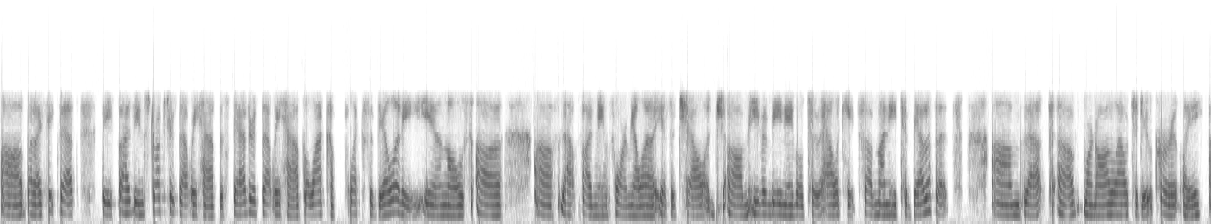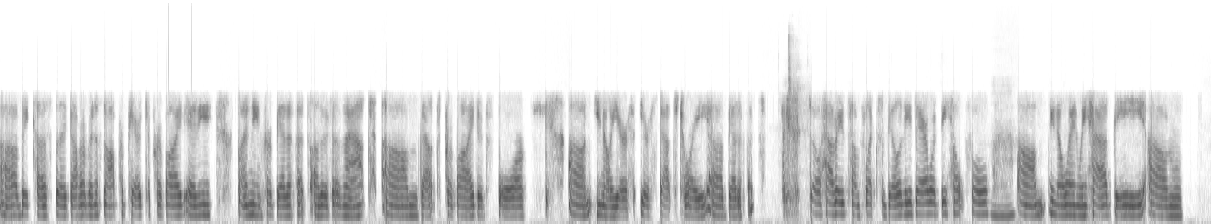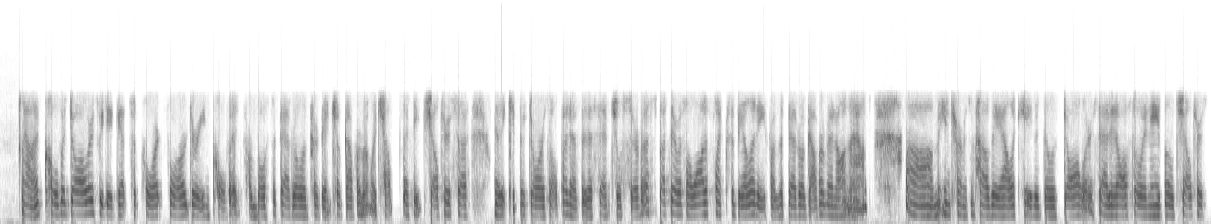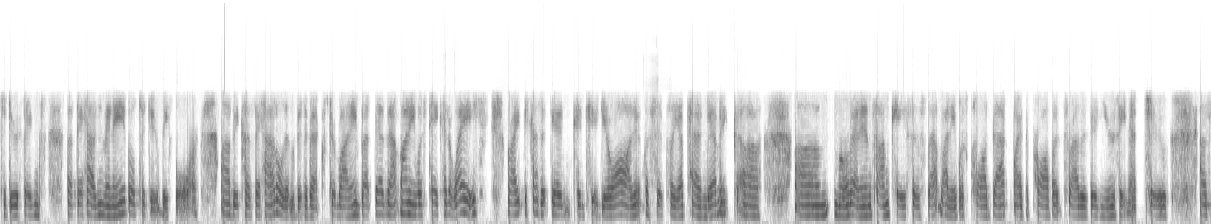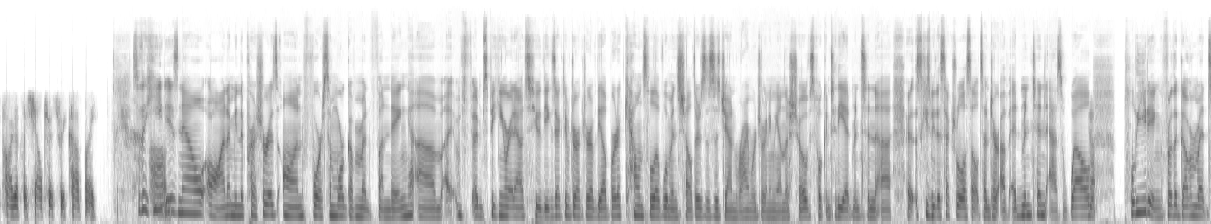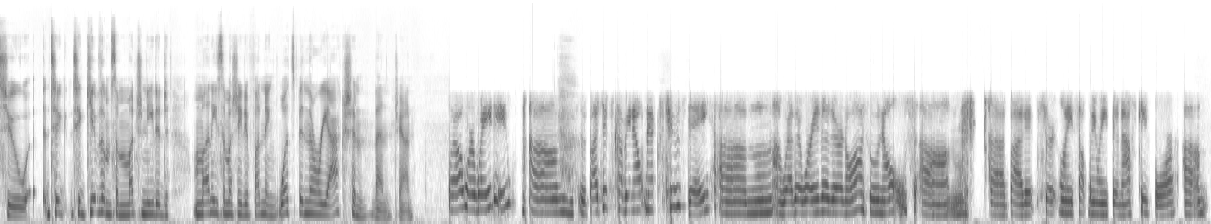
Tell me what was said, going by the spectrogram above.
Uh, but I think that the funding structures that we have, the standards that we have, the lack of flexibility in those uh, uh, that funding formula is a challenge. Um, even being able to allocate some money to benefits um, that uh, we're not allowed to do currently because the government is not prepared prepared to provide any funding for benefits other than that um, that's provided for, um, you know, your your statutory uh, benefits. So having some flexibility there would be helpful. Mm-hmm. Um, you know, when we had the um, uh, COVID dollars. We did get support for during COVID from both the federal and provincial government, which helped, I think, shelters uh, really keep their doors open as an essential service. But there was a lot of flexibility from the federal government on that um, in terms of how they allocated those dollars. And it also enabled shelters to do things that they hadn't been able to do before uh, because they had a little bit of extra money. But then that money was taken away, right, because it didn't continue on. It was simply a pandemic. Uh, um, and in some cases, that money was clawed back by the province rather than using it to as part of the shelter's recovery. So the heat um, is now on. I mean, the pressure is on for some more government funding. Um, I, am speaking right now to the executive director of the Alberta Council of Women's Shelters. This is Jan Reimer joining me on the show. I've spoken to the Edmonton, uh, excuse me, the Sexual Assault Center of Edmonton as well, yeah. pleading for the government to to to give them some much needed money, so much needed funding. What's been the reaction then, Jan? Well, we're waiting. Um, the budget's coming out next Tuesday. Um, whether we're in it or not, who knows? Um, uh, but it's certainly something we've been asking for. Um,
